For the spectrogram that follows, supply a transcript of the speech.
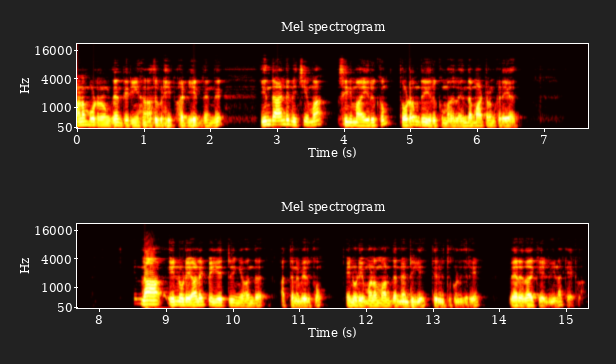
பணம் போடுறவங்க தான் தெரியும் அதுபடி வழி என்னென்னு. இந்த ஆண்டு நிச்சயமாக சினிமா இருக்கும். தொடர்ந்து இருக்கும் அதில். எந்த மாற்றம் கிடையாது. நான் என்னுடைய அழைப்பை ஏற்று இங்கே வந்த அத்தனை பேருக்கும் என்னுடைய மனமார்ந்த நன்றியை தெரிவித்துக் கொள்கிறேன். வேறு ஏதாவது கேள்வினா கேட்கலாம்.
